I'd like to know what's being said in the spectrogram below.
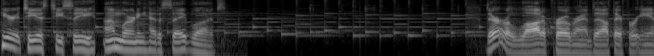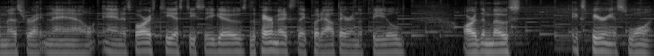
Here at TSTC, I'm learning how to save lives. There are a lot of programs out there for EMS right now, and as far as TSTC goes, the paramedics they put out there in the field are the most experienced one.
